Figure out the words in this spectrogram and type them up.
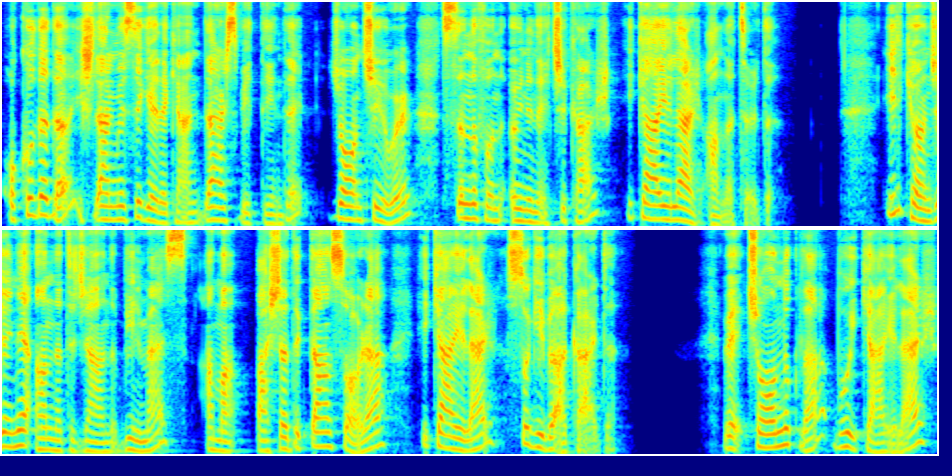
Okulda da işlenmesi gereken ders bittiğinde John Cheever sınıfın önüne çıkar, hikayeler anlatırdı. İlk önce ne anlatacağını bilmez ama başladıktan sonra hikayeler su gibi akardı. Ve çoğunlukla bu hikayeler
